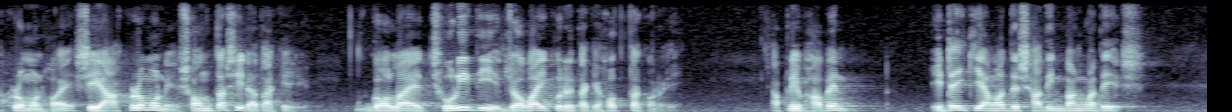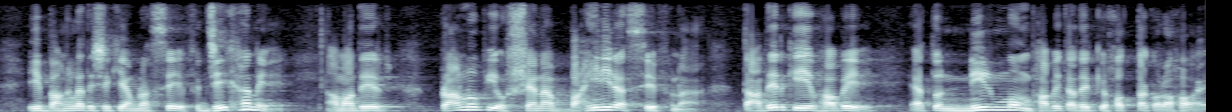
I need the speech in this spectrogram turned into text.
আক্রমণ হয়। সেই আক্রমণে সন্ত্রাসীরা তাকে গলায় ছুরি দিয়ে জবাই করে তাকে হত্যা করে। আপনি ভাবেন, এটাই কি আমাদের স্বাধীন বাংলাদেশ? এই বাংলাদেশে কি আমরা সেফ যেখানে আমাদের প্রাণপ্রিয় সেনা বাহিনীরা সেফ না, তাদেরকে এভাবে এত নির্মমভাবে তাদেরকে হত্যা করা হয়?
